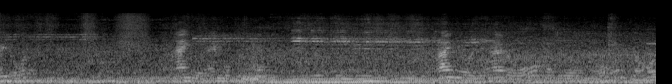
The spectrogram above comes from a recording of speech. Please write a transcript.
Mấy đũa hai người hay một người. Hai người thì hai đũa một người một đũa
